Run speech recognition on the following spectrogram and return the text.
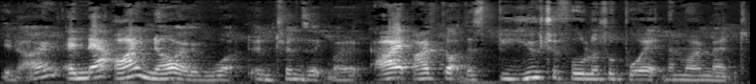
You know, and now I know what intrinsic motive. I I've got this beautiful little boy at the moment,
